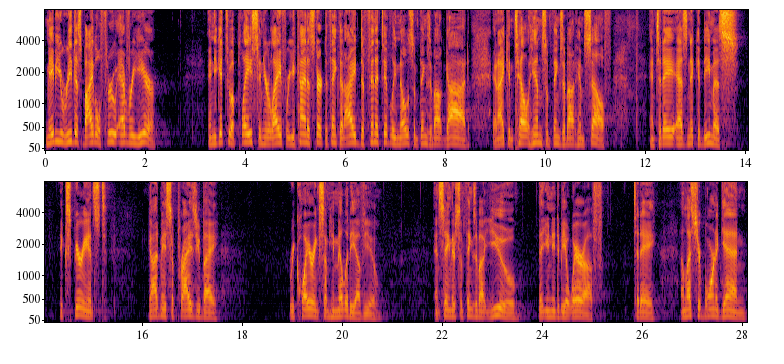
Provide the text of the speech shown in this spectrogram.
Maybe you read this bible through every year. And you get to a place in your life where you kind of start to think that i definitively know some things about god and i can tell him some things about himself. And today as nicodemus experienced god may surprise you by requiring some humility of you and saying there's some things about you that you need to be aware of today. Unless you're born again,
